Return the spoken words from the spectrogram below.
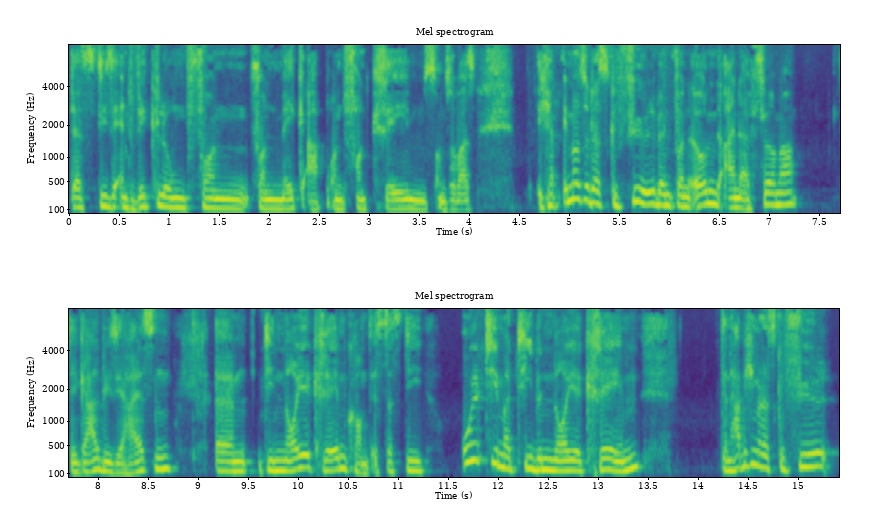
dass diese Entwicklung von von Make-up und von Cremes und sowas. Ich habe immer so das Gefühl, wenn von irgendeiner Firma, egal wie sie heißen, ähm, die neue Creme kommt, ist das die ultimative neue Creme, dann habe ich immer das Gefühl,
